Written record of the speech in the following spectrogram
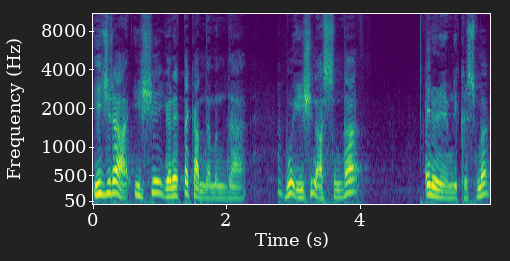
İcra işi yönetmek anlamında bu işin aslında en önemli kısmı.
